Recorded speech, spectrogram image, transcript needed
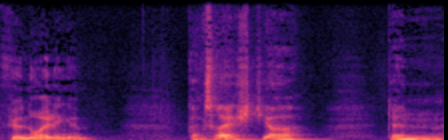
für Neulinge. Ganz recht, ja. Denn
